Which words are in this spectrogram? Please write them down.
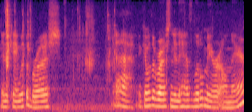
And it came with a brush. Ah, it came with a brush and then it has a little mirror on there.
